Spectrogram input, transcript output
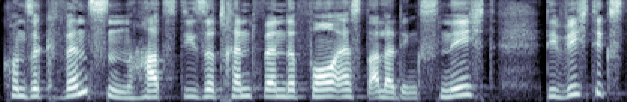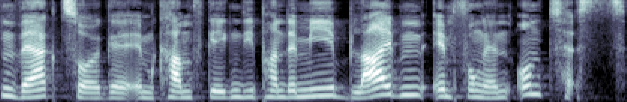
Konsequenzen hat diese Trendwende vorerst allerdings nicht. Die wichtigsten Werkzeuge im Kampf gegen die Pandemie bleiben Impfungen und Tests.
